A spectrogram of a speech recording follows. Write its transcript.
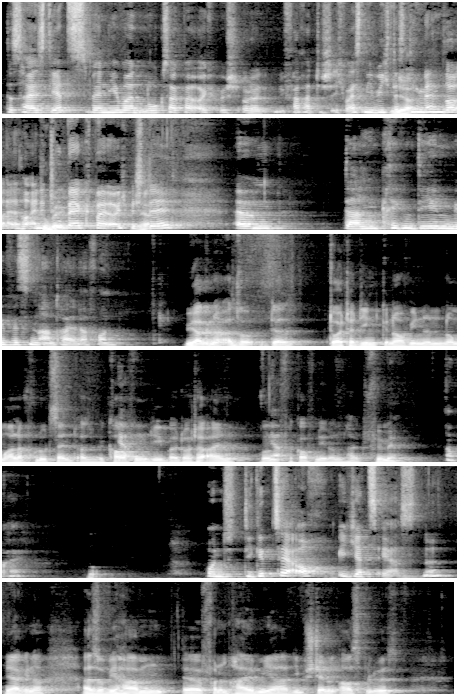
Das heißt jetzt, wenn jemand einen Rucksack bei euch bestellt, oder die Fahrradtasche, ich weiß nicht, wie ich das Ja. Ding nennen soll, also eine Two-Bag. Bei euch bestellt, ähm, dann kriegen die einen gewissen Anteil davon. Ja, genau, also der Deuter dient genau wie ein normaler Produzent. Also wir kaufen die bei Deuter ein und Ja. verkaufen die dann halt für mehr. Okay. Ja. Und die gibt's ja auch jetzt erst, ne? Ja, genau. Also wir haben äh, vor einem halben Jahr die Bestellung ausgelöst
